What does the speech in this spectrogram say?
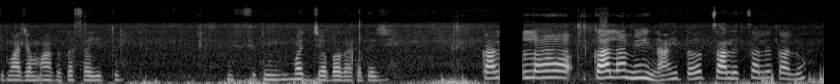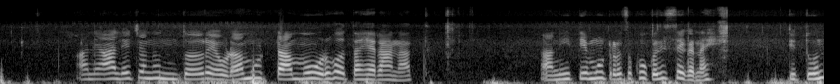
ती माझ्या मागं कसा येतोय. तिथून मज्जा बघा आता त्याची. काल काल आम्ही ना इथं चालत चालत आलो. आणि आल्याच्यानंतर एवढा मोठा मोर होता ह्या रानात. आणि ते मोटरचं खोकं दिसतंय का नाही? तिथून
